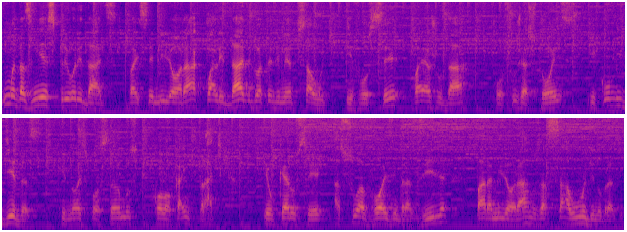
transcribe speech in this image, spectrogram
uma das minhas prioridades vai ser melhorar a qualidade do atendimento de saúde e você vai ajudar com sugestões e com medidas que nós possamos colocar em prática. Eu quero ser a sua voz em Brasília para melhorarmos a saúde no Brasil.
